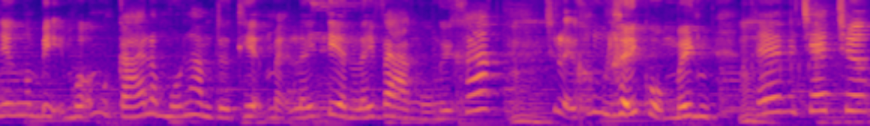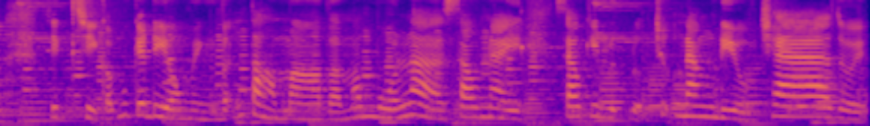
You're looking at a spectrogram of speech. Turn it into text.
nhưng bị mỗi một cái là muốn làm từ thiện mẹ lấy tiền lấy vàng của người khác ừ. chứ lại không lấy của mình ừ. thế mới chết chứ thì chỉ có một cái điều mình vẫn tò mò và mong muốn là sau này sau khi lực lượng chức năng điều tra rồi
